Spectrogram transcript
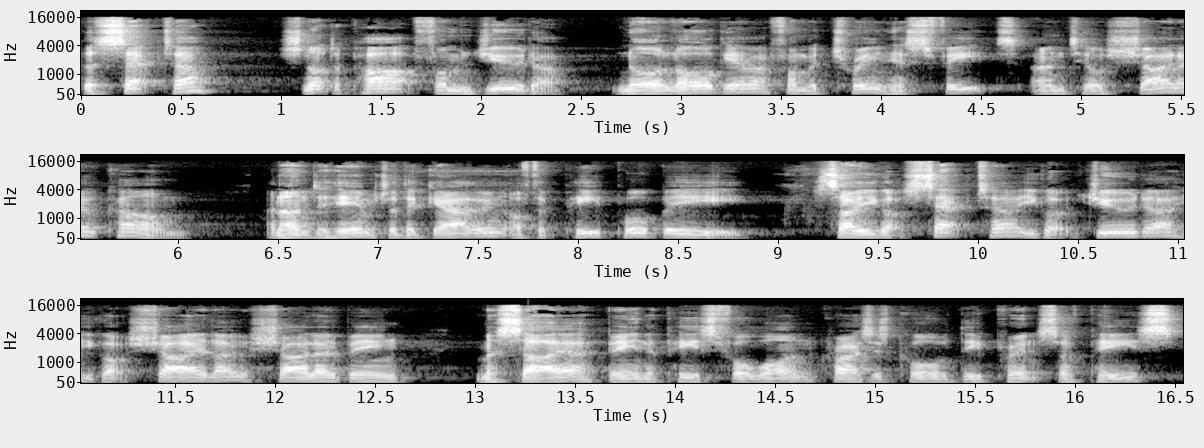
The scepter shall not depart from Judah, nor lawgiver from between his feet, until Shiloh come, and unto him shall the gathering of the people be. So you got scepter, you got Judah, you got Shiloh, Shiloh being Messiah being the peaceful one. Christ is called the Prince of Peace.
